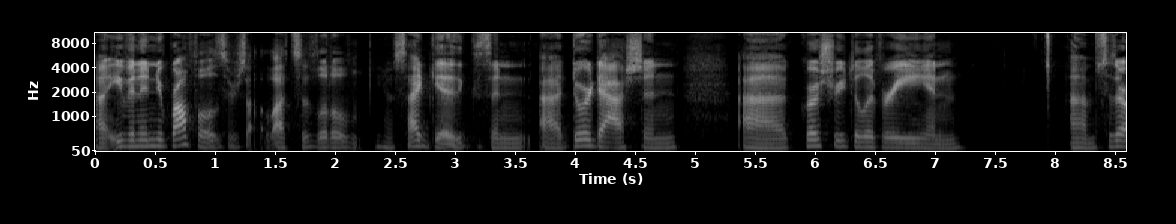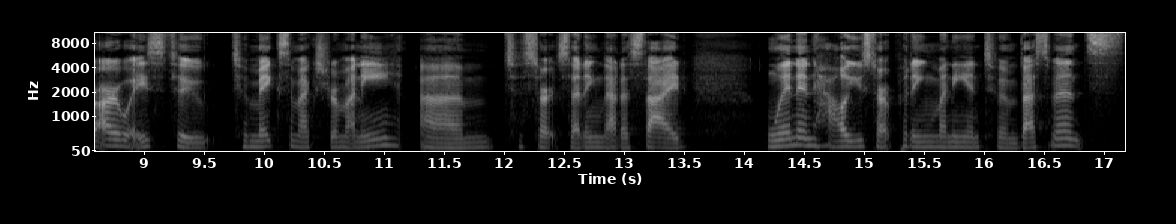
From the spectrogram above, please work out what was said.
uh, even in New Braunfels, there's lots of little you know side gigs and uh, DoorDash and uh, grocery delivery and um, so there are ways to to make some extra money um, to start setting that aside. When and how you start putting money into investments,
